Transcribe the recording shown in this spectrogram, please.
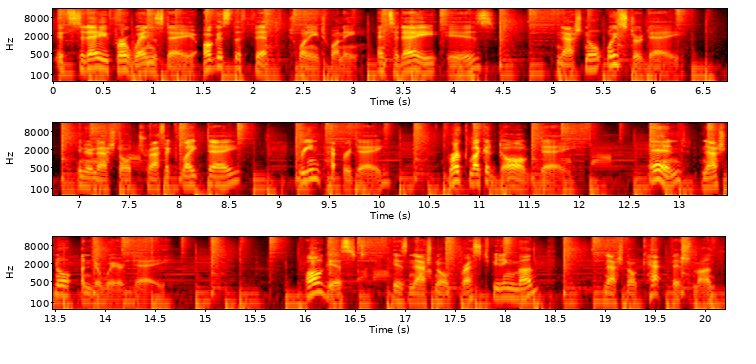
It's today for Wednesday, August the 5th, 2020, and today is National Oyster Day, International Traffic Light Day, Green Pepper Day, Work Like a Dog Day, and National Underwear Day. August is National Breastfeeding Month, National Catfish Month,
